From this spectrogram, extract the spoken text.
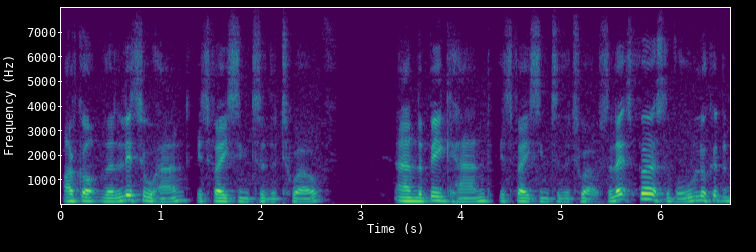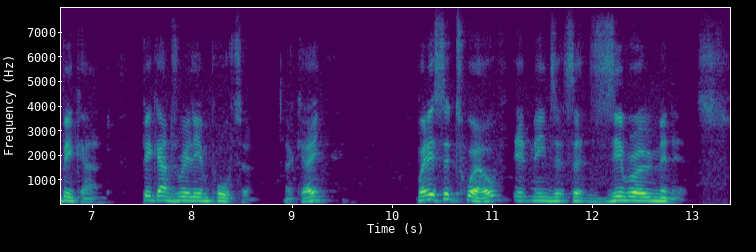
I've got the little hand is facing to the 12 and the big hand is facing to the 12. So let's first of all look at the big hand. Big hand's really important, okay? When it's at 12, it means it's at zero minutes.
